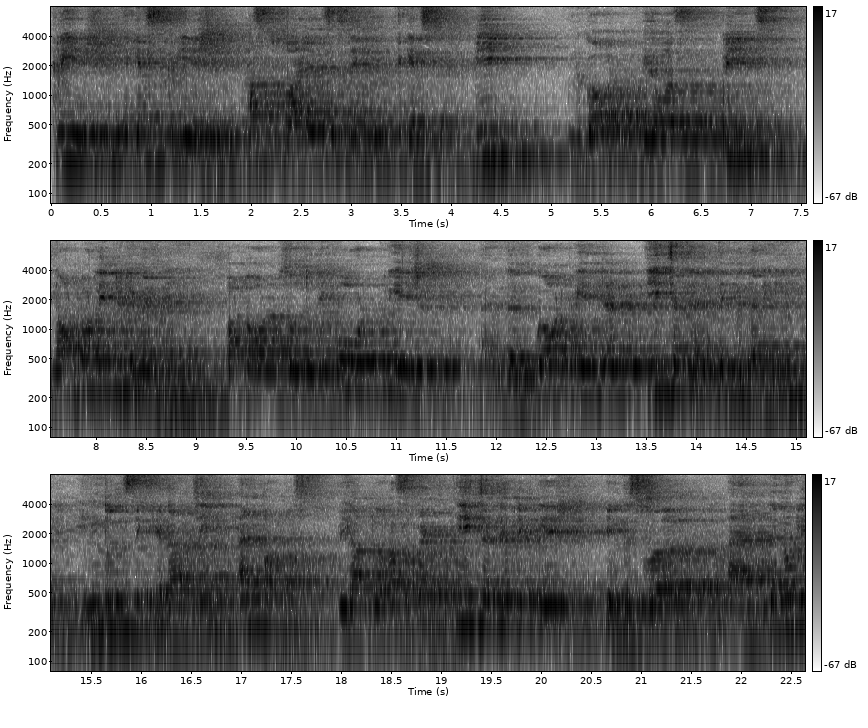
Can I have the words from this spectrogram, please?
Creation, against creation. Much violence is taken against. We, God gave us peace, not only to human being, but also to the whole creation. And the God created each and everything with an intrinsic energy and purpose. We have to respect each and every creation in this world, and then only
